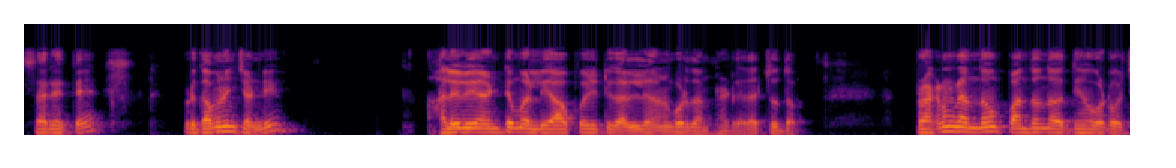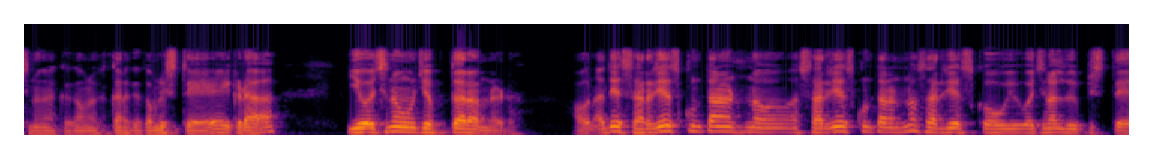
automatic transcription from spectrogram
సరే అయితే ఇప్పుడు గమనించండి. హల్లెలూయా అంటే మళ్ళీ ఆపోజిట్గా హల్లు అనకూడదు అంటున్నాడు కదా చూద్దాం. ప్రకటన గ్రంథం పంతొమ్మిదో అధ్యాయం ఒకటి వచ్చిన కనుక గమనిస్తే ఇక్కడ ఈ వచనం చెప్తారు అన్నాడు అవును అదే సరి చేసుకుంటానంటున్నావు సరి చేసుకుంటానంటున్నావు సరి చేసుకోవు. ఈ వచనాలు చూపిస్తే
